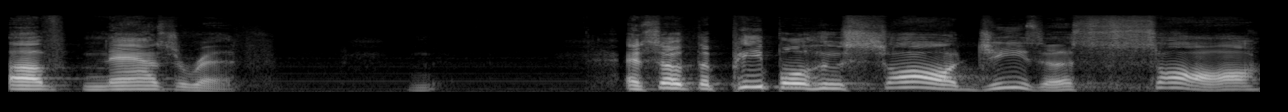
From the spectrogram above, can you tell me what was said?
of Nazareth. And so the people who saw Jesus saw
